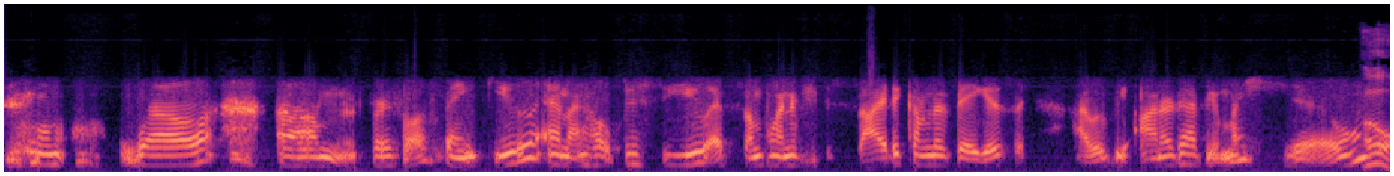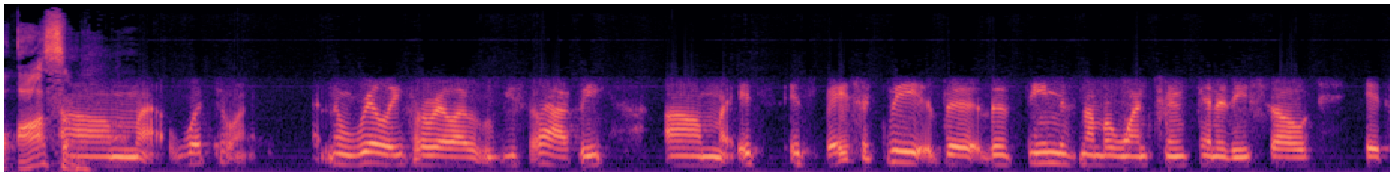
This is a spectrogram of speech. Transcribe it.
well, um, first of all, thank you, and I hope to see you at some point if you decide to come to Vegas. I would be honored to have you at my show. Oh, awesome! Um, what do I? No, really, for real, I would be so happy. Um, it's it's basically the the theme is number one to infinity, so it's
